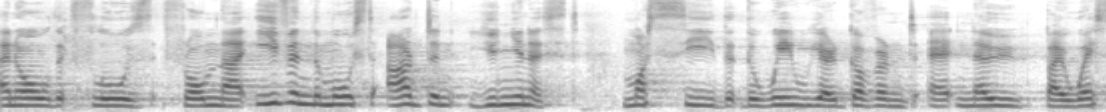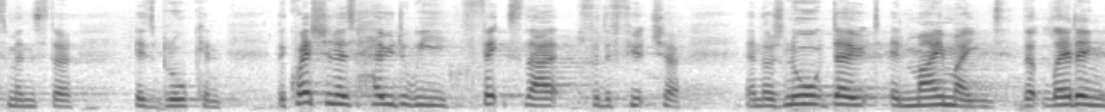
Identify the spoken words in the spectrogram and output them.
and all that flows from that. Even the most ardent unionist must see that the way we are governed uh, now by Westminster is broken. The question is, how do we fix that for the future? And there's no doubt in my mind that letting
